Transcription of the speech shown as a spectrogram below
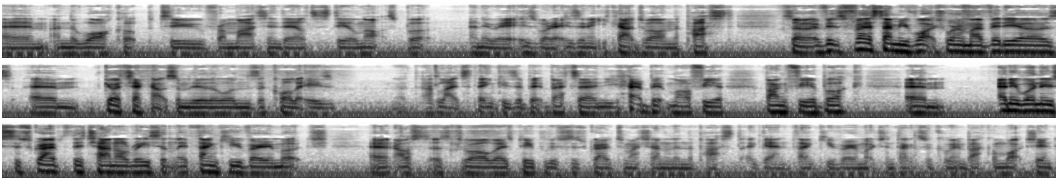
um, and the walk up to from Martindale to Steel Knotts. But anyway, it is what it is, isn't it? You can't dwell on the past. So if it's the first time you've watched one of my videos, um, go check out some of the other ones. The quality is, I'd like to think, is a bit better, and you get a bit more for your bang for your buck. Um, anyone who's subscribed to the channel recently, thank you very much. And as, as to always, people who've subscribed to my channel in the past, again, thank you very much and thanks for coming back and watching.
